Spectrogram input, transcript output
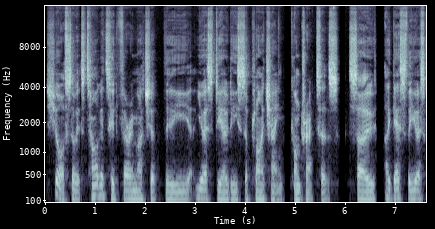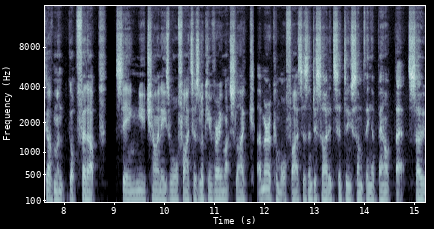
Sure. So it's targeted very much at the US DoD supply chain contractors. So I guess the US government got fed up seeing new Chinese warfighters looking very much like American warfighters and decided to do something about that. So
